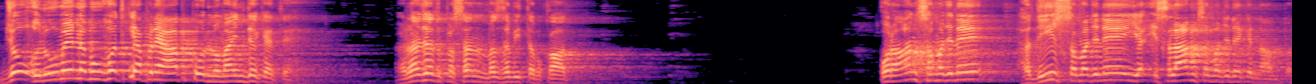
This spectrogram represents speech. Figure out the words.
جو علوم نبوت کے اپنے آپ کو نمائندے کہتے ہیں رجت پسند مذہبی طبقات۔ قرآن سمجھنے، حدیث سمجھنے یا اسلام سمجھنے کے نام پر۔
